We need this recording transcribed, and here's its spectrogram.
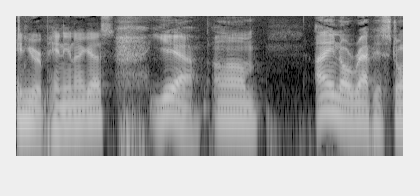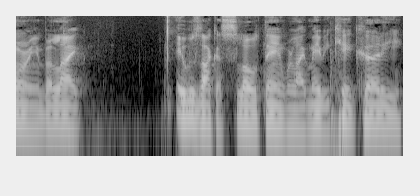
In your opinion, I guess. Yeah. Um, I ain't no rap historian, but like it was like a slow thing where like maybe Kid Cudi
